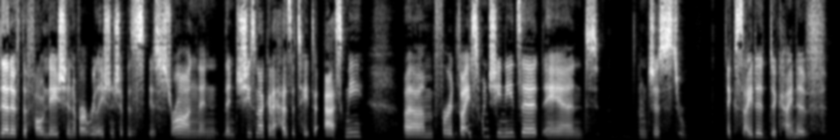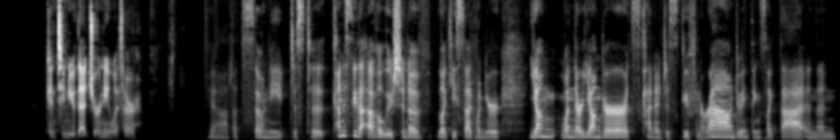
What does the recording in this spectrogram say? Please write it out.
that if the foundation of our relationship is is strong, then then she's not going to hesitate to ask me um, for advice when she needs it. And I'm just excited to kind of continue that journey with her. Yeah, that's so neat just to kind of see the evolution of, like you said, when you're young, when they're younger, it's kind of just goofing around, doing things like that. And then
